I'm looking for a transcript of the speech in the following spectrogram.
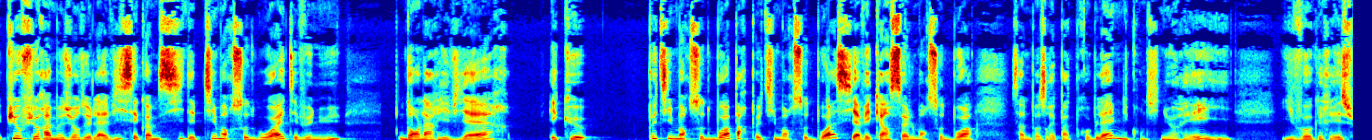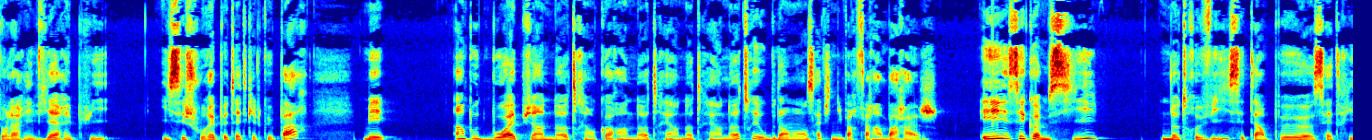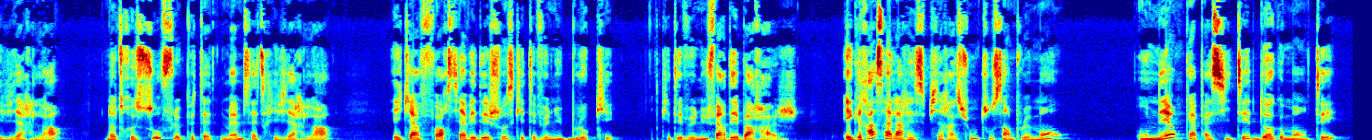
Et puis au fur et à mesure de la vie, c'est comme si des petits morceaux de bois étaient venus dans la rivière et que petit morceau de bois par petit morceau de bois, s'il y avait qu'un seul morceau de bois, ça ne poserait pas de problème, il continuerait, il, il voguerait sur la rivière et puis il s'échouerait peut-être quelque part. Mais un bout de bois et puis un autre et encore un autre et un autre et un autre et au bout d'un moment ça finit par faire un barrage. Et c'est comme si notre vie c'était un peu euh, cette rivière-là, notre souffle peut-être même cette rivière-là, et qu'à force il y avait des choses qui étaient venues bloquer, qui étaient venues faire des barrages. Et grâce à la respiration, tout simplement, on est en capacité d'augmenter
